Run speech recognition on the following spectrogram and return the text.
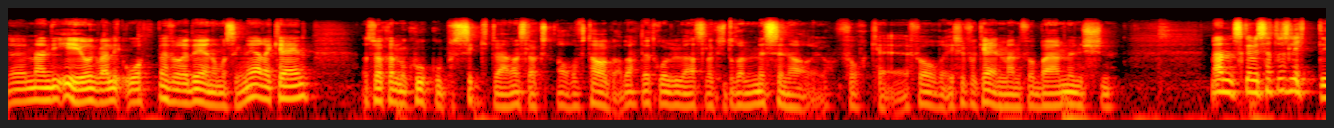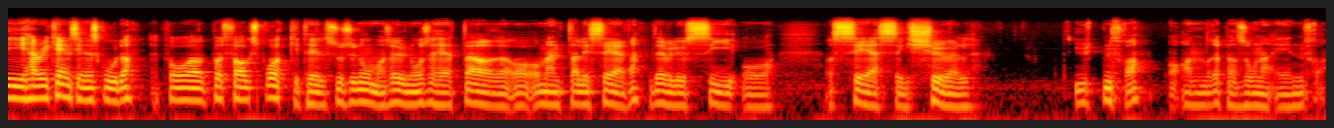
eh, men de er òg veldig åpne for ideen om å signere Kane. Og så kan Mokoko på sikt være en slags arvtaker. Da. Det tror jeg vil være et slags drømmescenario. For, for, ikke for Kane, men for Bayern München. Men skal vi sette oss litt i Harry Kane sine sko, da? På, på et fagspråk til sosionomer så er det noe som heter å, å mentalisere. Det vil jo si å, å se seg sjøl utenfra og andre personer innenfra.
